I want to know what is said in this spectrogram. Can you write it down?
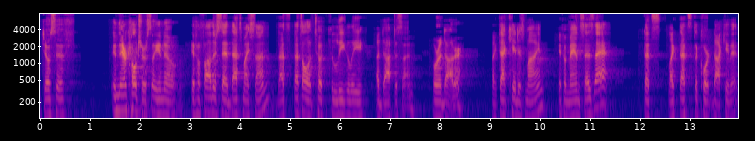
Joseph, in their culture, so you know, if a father said, That's my son, that's, that's all it took to legally adopt a son or a daughter. Like, that kid is mine. If a man says that, that's like, that's the court document.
